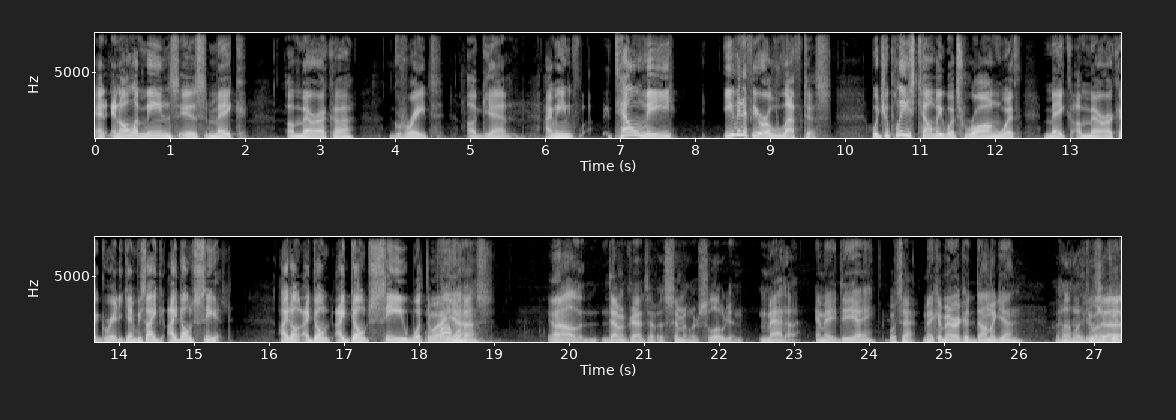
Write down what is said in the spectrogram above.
And and all it means is make America great again. I mean, tell me even if you're a leftist, would you please tell me what's wrong with make America great again because I I don't see it. I don't I don't I don't see what the Well, problem yeah. is. Well, the Democrats have a similar slogan: MADA, M-A-D-A. What's that? Make America dumb again. Well, they're doing a uh, good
